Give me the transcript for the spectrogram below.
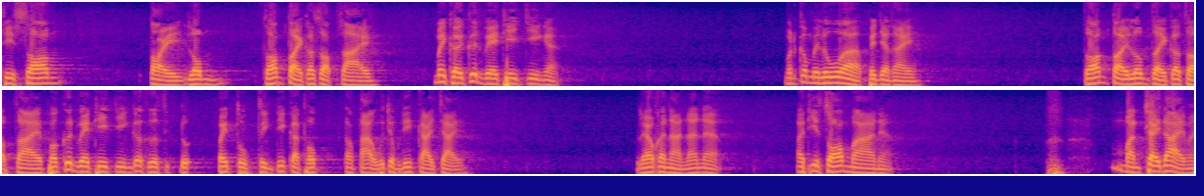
ที่ซ้อมต่อยลม ซ้อมต่อยกระสอบทราย ไม่เคยขึ้นเวทีจริงอะมันก็ไม่รู้ว่าเป็นยังไง ซ้อมต่อยลมต่อยกระสอบทรายพอขึ้นเวทีจริงก็คือไปถูกสิ่งที่กระทบต่างๆหูจมูกลิ้นกายใจ แล้วขนาดนั้นเนี่ยไอ้ที่ซ้อมมาเนี่ย มันใช้ได้ไหม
